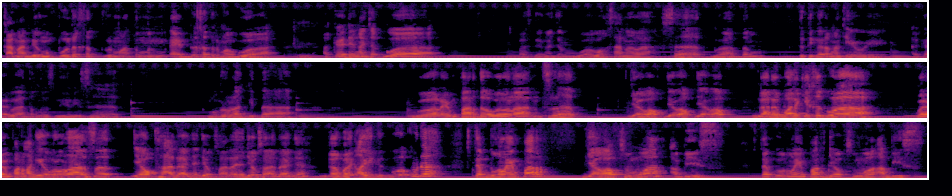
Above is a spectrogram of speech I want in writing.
karena dia ngumpul deket rumah temen eh deket rumah gue akhirnya dia ngajak gue pas dia ngajak gue gue ke sana lah set gue dateng. Itu tiga orang kan cewek. Akhirnya gue dateng tuh sendiri set. Ngobrol lah kita. Gue lempar tuh obrolan set. Jawab jawab jawab. Nggak ada baliknya ke gue gue lempar lagi obrolan set. Jawab seadanya jawab seadanya jawab seadanya. Nggak balik lagi ke gue udah setiap gue ngelempar jawab semua abis setiap gue ngelempar jawab semua abis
